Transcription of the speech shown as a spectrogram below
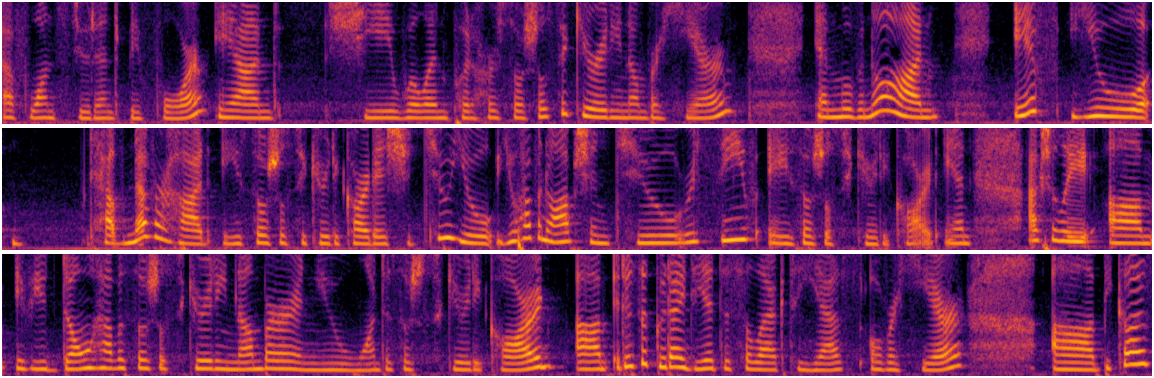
F1 student before. And she will input her social security number here. And moving on, if you have never had a social security card issued to you, you have an option to receive a social security card. And actually, um, if you don't have a social security number and you want a social security card, um, it is a good idea to select yes over here uh, because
